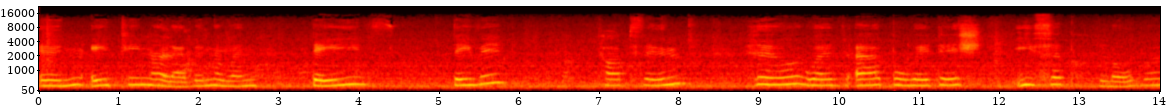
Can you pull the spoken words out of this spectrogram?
in 1811 when Dave, David Thompson, who was a British explorer,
